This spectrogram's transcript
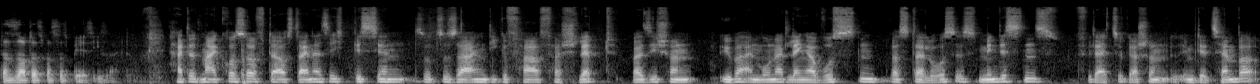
Das ist auch das, was das BSI sagt. Hatte Microsoft da aus deiner Sicht ein bisschen sozusagen die Gefahr verschleppt, weil sie schon über einen Monat länger wussten, was da los ist, mindestens vielleicht sogar schon im Dezember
